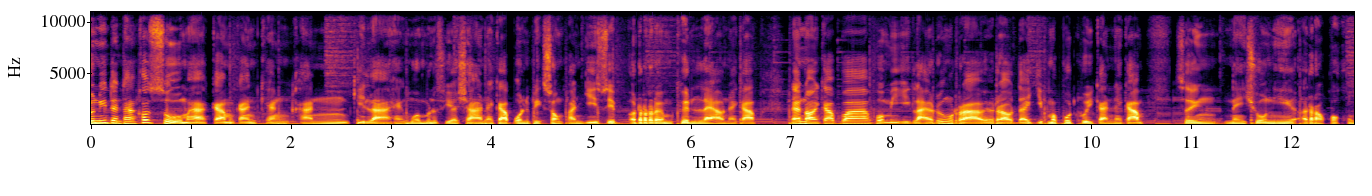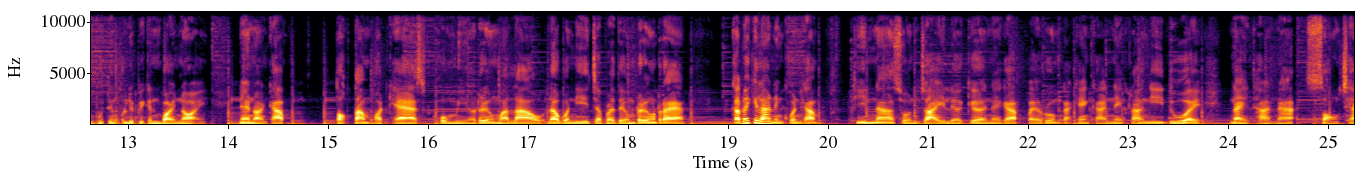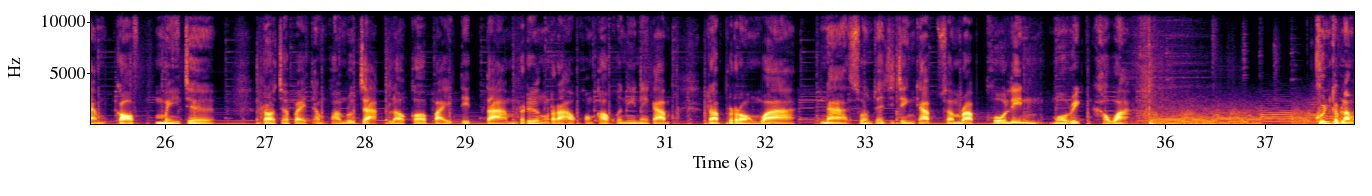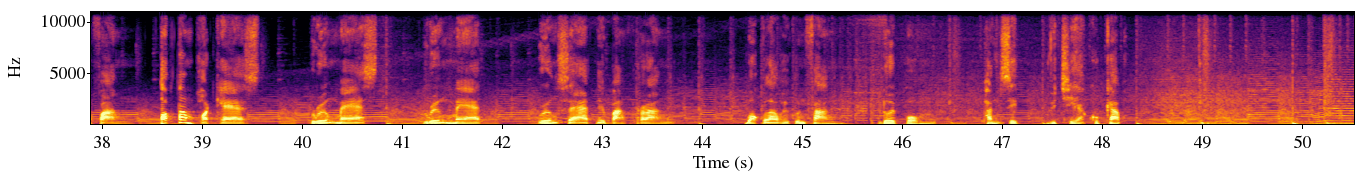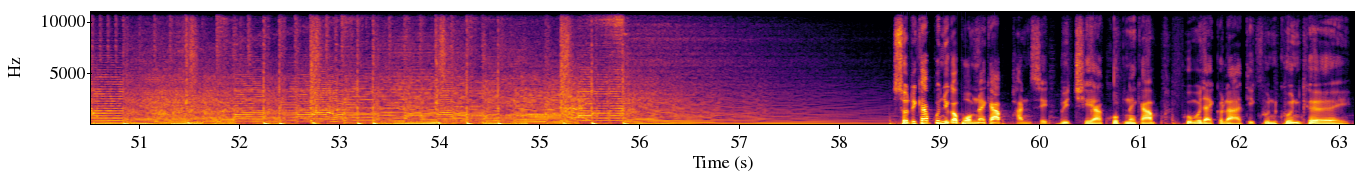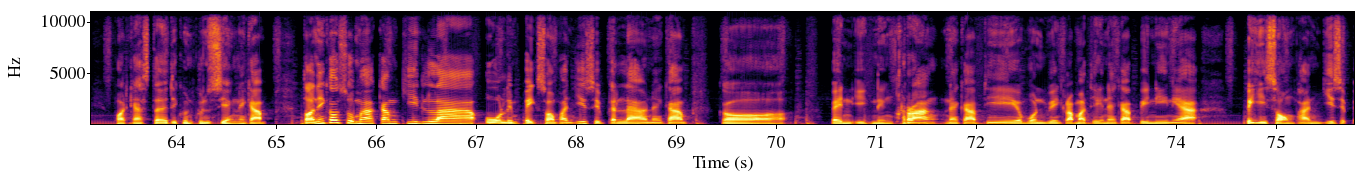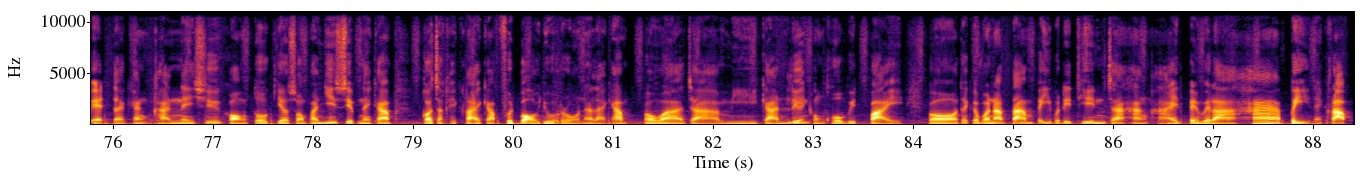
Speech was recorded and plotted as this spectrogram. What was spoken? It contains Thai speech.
ช่วงนี้เดินทางเข้าสู่มหากรรมการแข่งขันกีฬาแห่งมวลมนุษยชาตินะครับโอลิมปิก 2020 เริ่มขึ้นแล้วนะครับ แน่นอนครับว่าคงมีอีกหลายเรื่องราวให้เราได้หยิบมาพูดคุยกันนะครับ ซึ่งในช่วงนี้เราก็คงพูดถึงโอลิมปิกกันบ่อยหน่อย แน่นอนครับตอกตามพอดแคสต์คงมีเรื่องมาเล่า และวันนี้จะประเดิมเรื่องแรก กับนักกีฬาหนึ่งคนครับ ที่น่าสนใจเหลือเกินนะครับ ไปร่วมการแข่งขันในครั้งนี้ด้วยในฐานะ 2 แชมป์กอล์ฟเมเจอร์ เราจะไปทำความรู้จักแล้วก็ไปติดตามเรื่องราวของเขาคนนี้นะครับ รับรองว่าน่าสนใจจริงๆครับสำหรับโคลินโมริกคาวะคุณกำลังฟังต็อกตัมพอดแคสต์เรื่องแมสเรื่องแมสเรื่องแซดในบางครั้ง บอกเล่าให้คุณฟัง โดยผมพันสิทธิ์วิเชียคุปครับ สวัสดีครับ คุณอยู่กับผมนะครับ พันสิทธิ์วิเชียคุปนะครับ ผู้บรรยายกีฬาที่คุณคุ้นเคย podcaster ที่คุณคุ้นเสียงนะครับ ตอนนี้เข้าสู่มหากรรมกีฬาโอลิมปิก 2020 กันแล้วนะครับ ก็เป็นอีกหนึ่งครั้งนะครับที่วนเวียนกลับมาถึงนะครับ ปีนี้เนี่ย ปี 2021 แต่แข่งขันในชื่อของโตเกียว 2020 นะครับ ก็จะคล้ายๆกับฟุตบอลยูโรนั่นแหละครับ เพราะว่าจะมีการเลื่อนของโควิดไป ก็ถ้าเกิดว่านับตามปีปฏิทินจะห่างหายเป็นเวลา 5 ปีนะครับ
